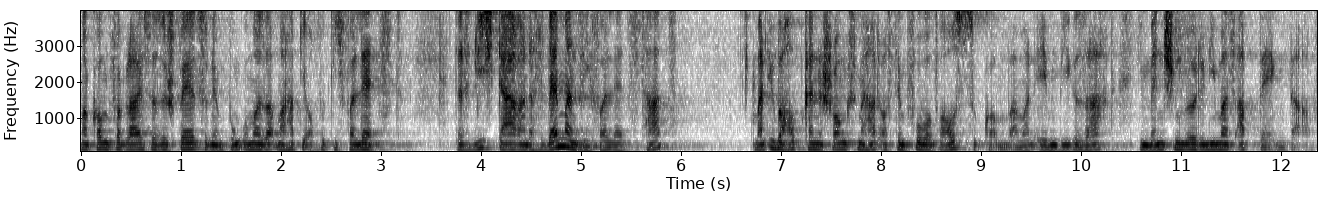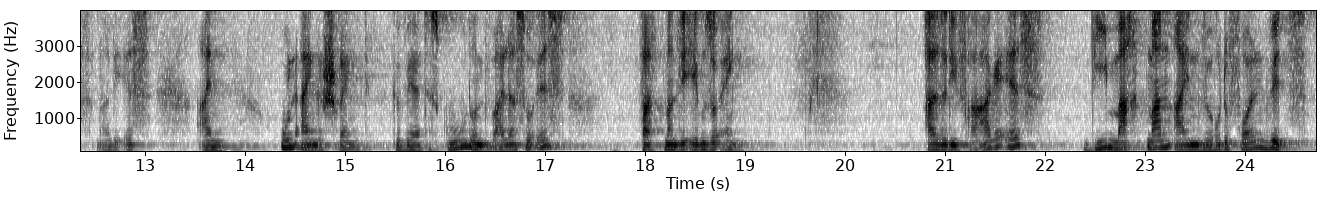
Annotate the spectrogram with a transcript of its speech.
man kommt vergleichsweise spät zu dem Punkt, wo man sagt, man hat die auch wirklich verletzt. Das liegt daran, dass wenn man sie verletzt hat, man überhaupt keine Chance mehr hat, aus dem Vorwurf rauszukommen, weil man eben, wie gesagt, die Menschenwürde niemals abwägen darf. Die ist ein uneingeschränkt gewährtes Gut und weil das so ist, fasst man sie ebenso eng. Also die Frage ist, wie macht man einen würdevollen Witz,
